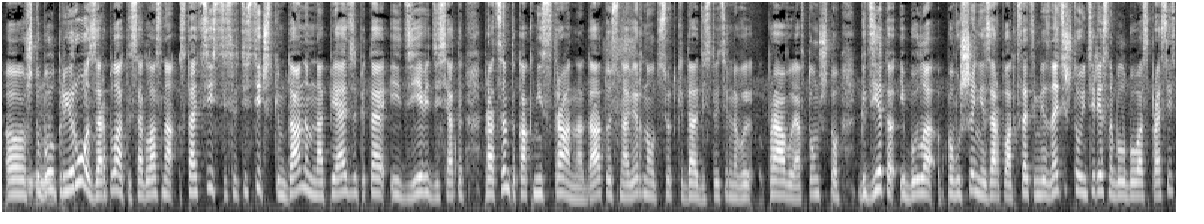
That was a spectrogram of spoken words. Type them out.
э, что угу. был прирост зарплаты, согласно статистике, статистическим данным, на 5,9%, как ни странно, да, то есть, наверное, вот все-таки, да, действительно вы правы, а в том, что где-то и было повышение зарплат. Кстати, мне знаете, что интересно было бы вас спросить?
